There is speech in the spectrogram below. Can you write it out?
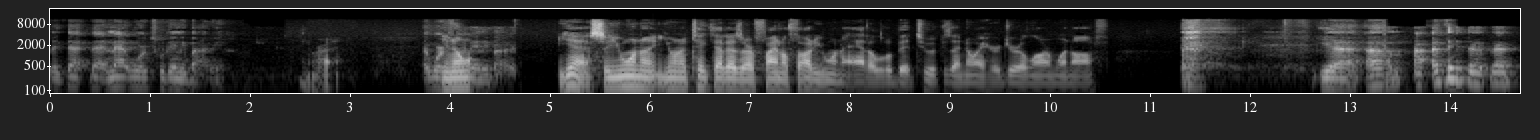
that that that, and that works with anybody. Right. That works You know- with anybody. Yeah. So you wanna you wanna take that as our final thought, or you wanna add a little bit to it? Because I know I heard your alarm went off. Yeah, um, I, I think that that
